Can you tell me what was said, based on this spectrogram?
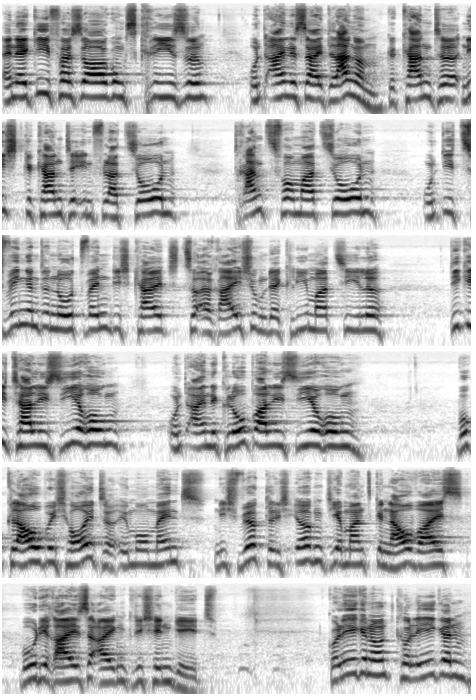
Energieversorgungskrise und eine seit langem gekannte, nicht gekannte Inflation, Transformation und die zwingende Notwendigkeit zur Erreichung der Klimaziele, Digitalisierung und eine Globalisierung, wo, glaube ich, heute im Moment nicht wirklich irgendjemand genau weiß, wo die Reise eigentlich hingeht. Kolleginnen und Kollegen,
